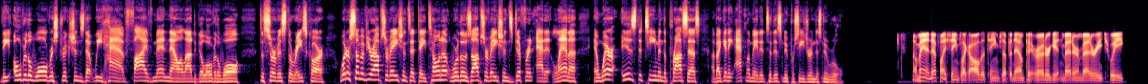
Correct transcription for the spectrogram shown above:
the over the wall restrictions that we have. Five men now allowed to go over the wall to service the race car. What are some of your observations at Daytona? Were those observations different at Atlanta? And where is the team in the process about getting acclimated to this new procedure and this new rule? I mean, it definitely seems like all the teams up and down pit road are getting better and better each week.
